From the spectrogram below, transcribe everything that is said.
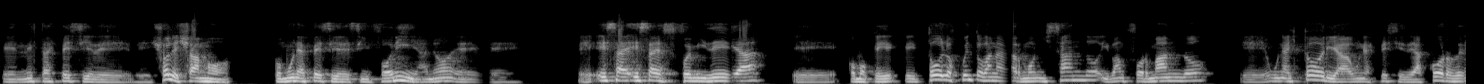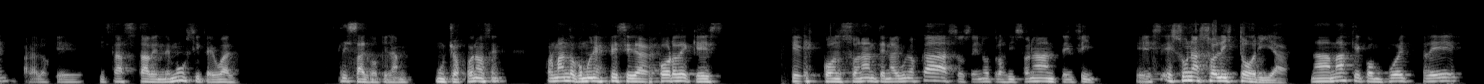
en esta especie de, yo le llamo como una especie de sinfonía, ¿no? Eh, eh, eh, esa, esa fue mi idea, como que, todos los cuentos van armonizando y van formando una historia, una especie de acorde, para los que quizás saben de música, igual es algo que muchos conocen, formando como una especie de acorde que es que es consonante en algunos casos, en otros disonante, en fin. Es, una sola historia, nada más que compuesta de,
